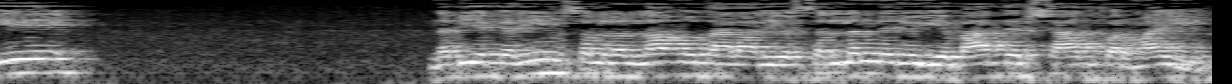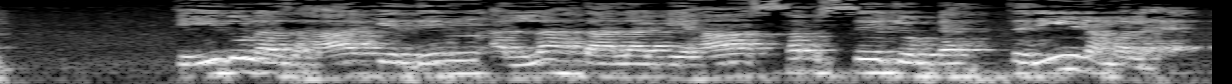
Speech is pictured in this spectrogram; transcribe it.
कि नबी करीम सल्लल्लाहु अलैहि वसल्लम ने जो ये बात इरशाद फरमाई कि ईद उल अजहा के दिन अल्लाह ताला के यहाँ सबसे जो बेहतरीन अमल है,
